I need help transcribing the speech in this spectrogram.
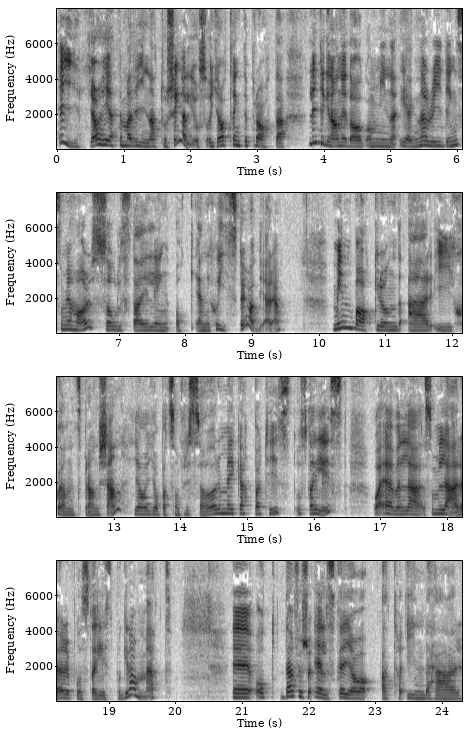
Hej, jag heter Marina Torselius och jag tänkte prata lite grann idag om mina egna readings som jag har, soul styling och energistödjare. Min bakgrund är i skönhetsbranschen. Jag har jobbat som frisör, makeupartist och stylist och även lä som lärare på stylistprogrammet. Eh, och därför så älskar jag att ta in det här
